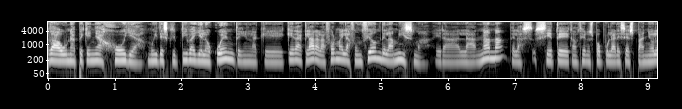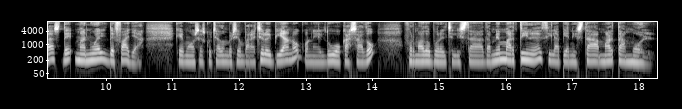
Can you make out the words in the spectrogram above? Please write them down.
Toda una pequeña joya muy descriptiva y elocuente en la que queda clara la forma y la función de la misma. Era la nana de las siete canciones populares españolas de Manuel de Falla, que hemos escuchado en versión para cello y piano con el dúo Casado, formado por el chelista Damián Martínez y la pianista Marta Moll.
